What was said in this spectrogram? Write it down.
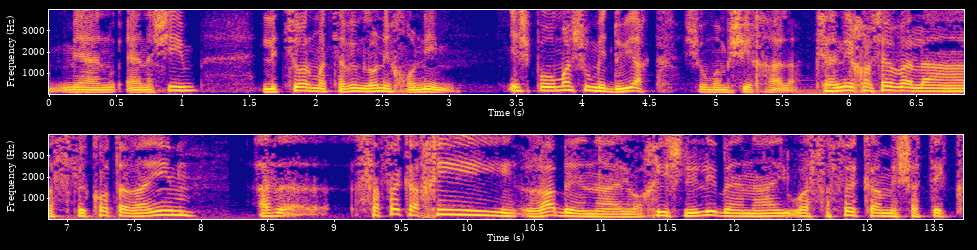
מהאנשים ליצור מצבים לא נכונים. יש פה משהו מדויק שהוא ממשיך הלאה. כשאני חושב על הספקות הרעים, הספק הכי רע בעיניי, או הכי שלילי בעיניי, הוא הספק המשתק.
